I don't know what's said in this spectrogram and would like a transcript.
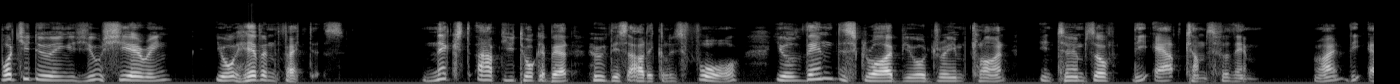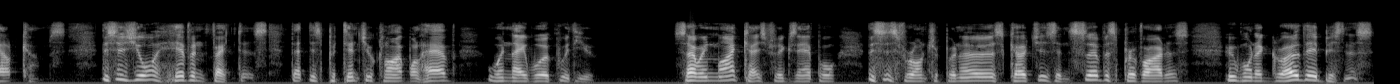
what you're doing is you're sharing your heaven factors. Next, after you talk about who this article is for, you'll then describe your dream client in terms of the outcomes for them, right? The outcomes. This is your heaven factors that this potential client will have when they work with you. So in my case, for example, this is for entrepreneurs, coaches, and service providers who want to grow their business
